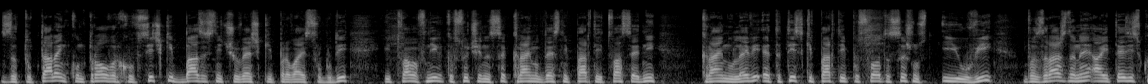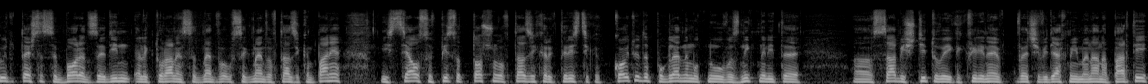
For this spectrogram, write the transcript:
за тотален контрол върху всички базисни човешки права и свободи. И това в никакъв случай не са крайно десни партии. Това са едни крайно леви, етатистски партии по своята същност. И уви, Възраждане, а и тези, с които те ще се борят за един електорален сегмент, сегмент в тази кампания, изцяло се вписват точно в тази характеристика. Който и да погледнем от нововъзникналите саби, щитове и какви ли не вече видяхме имена на партии,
